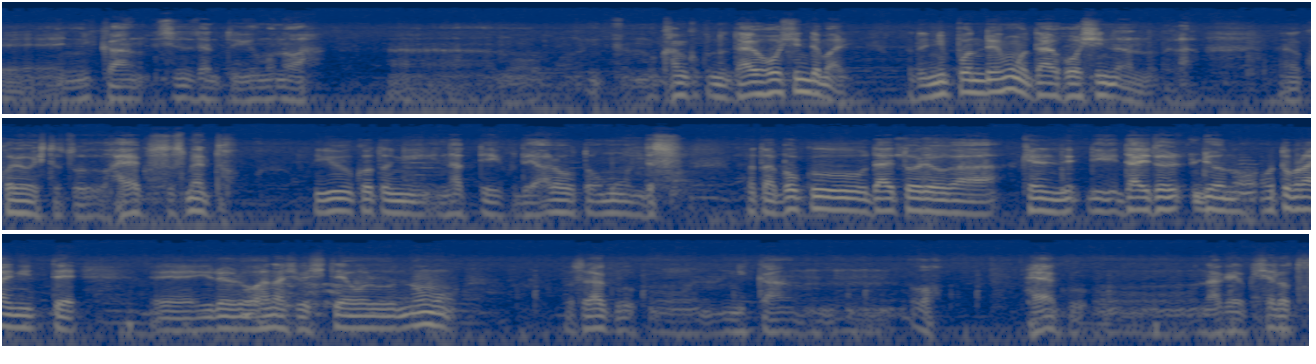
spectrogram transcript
えー、日韓親善というものはもう韓国の大方針でもあり日本でも大方針なのだからこれを一つ早く進めるということになっていくであろうと思うんです。また僕大統領がケネディ大統領のお弔いに行って、えー、いろいろお話をしておるのもおそらく日韓を早く仲良くしろと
